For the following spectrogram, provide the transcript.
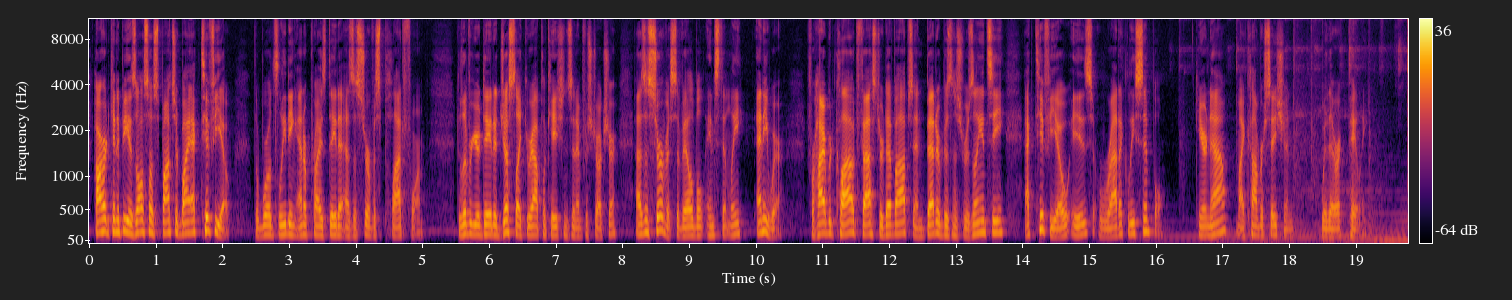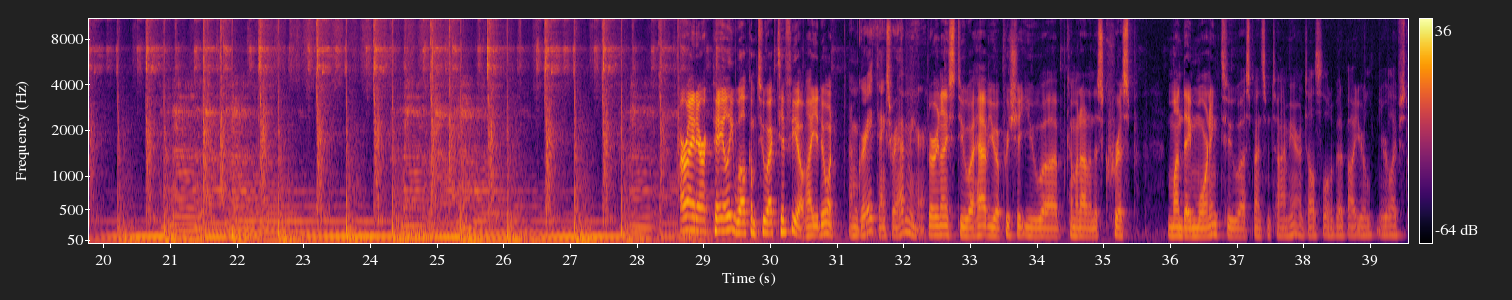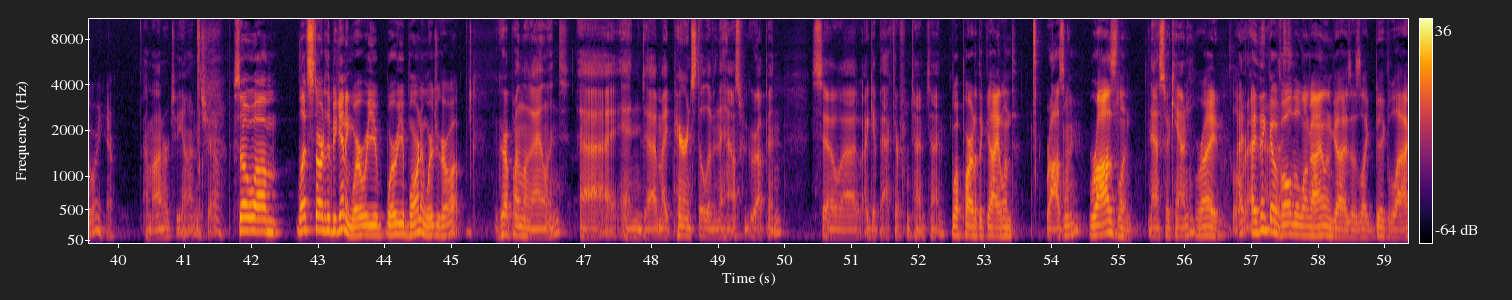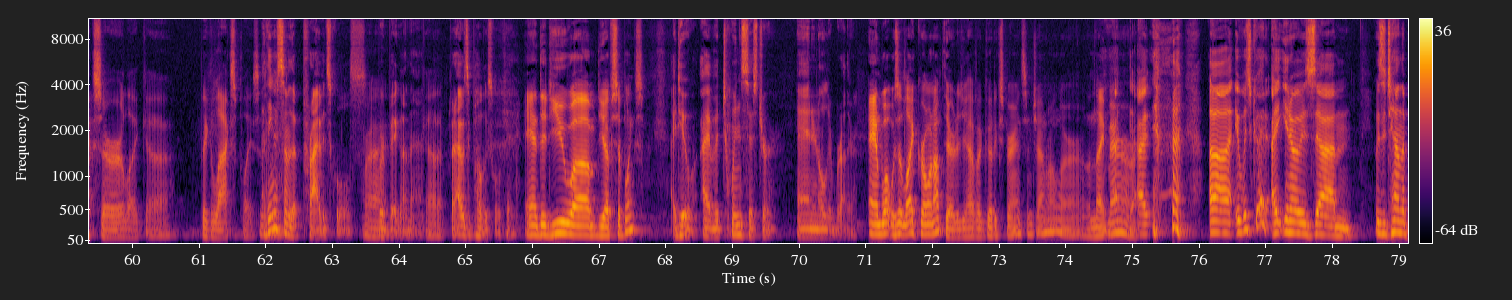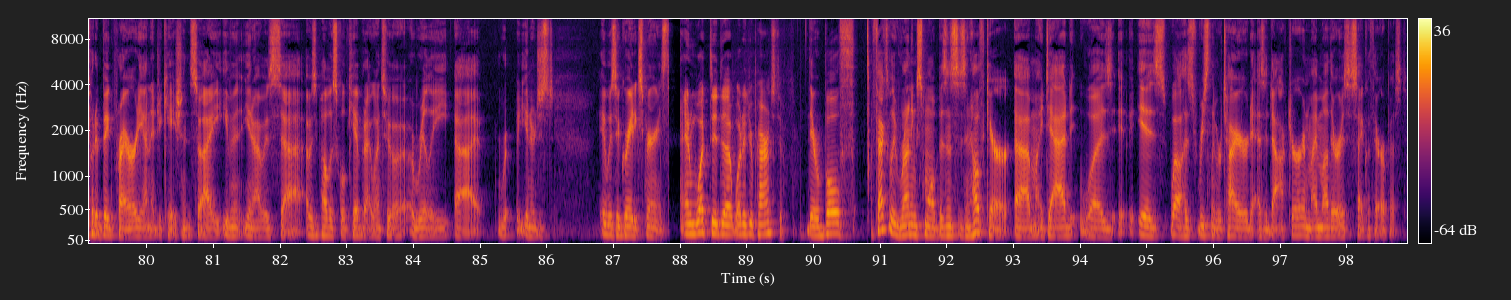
How Hard Can It Be is also sponsored by Actifio, the world's leading enterprise data as a service platform. Deliver your data just like your applications and infrastructure as a service available instantly anywhere. For hybrid cloud, faster DevOps, and better business resiliency, Actifio is radically simple. Here now, my conversation with Eric Paley. All right, Eric Paley, welcome to Actifio. How you doing? I'm great. Thanks for having me here. Very nice to uh, have you. I appreciate you uh, coming out on this crisp Monday morning to uh, spend some time here and tell us a little bit about your your life story here. I'm honored to be on the show. So um, let's start at the beginning. Where were you? Where were you born, and where'd you grow up? I grew up on Long Island, uh, and uh, my parents still live in the house we grew up in. So uh, I get back there from time to time. What part of the island? Roslyn, Roslyn. Nassau County. Right. I, I think of all the Long Island guys as like big lax or like uh, big lax places. I think of some of the private schools Right. were big on that. Got it. But I was a public school kid. And did you um, do you have siblings? I do. I have a twin sister and an older brother. And what was it like growing up there? Did you have a good experience in general, or a nightmare? Or? I, uh, it was good. I, you know, it was um, it was a town that put a big priority on education. So I even, you know, I was uh, I was a public school kid, but I went to a, a really, uh, r- you know, just it was a great experience. And what did uh, what did your parents do? They were both effectively running small businesses in healthcare. Uh, my dad was is well has recently retired as a doctor, and my mother is a psychotherapist.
